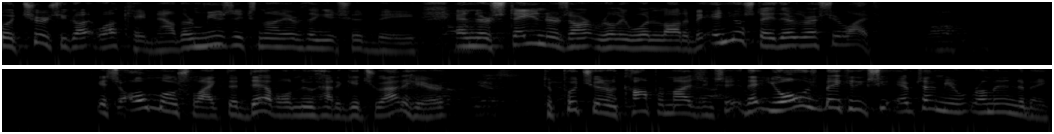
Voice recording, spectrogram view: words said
To a church, you go, well, okay, now their music's not everything it should be, and their standards aren't really what it ought to be, and you'll stay there the rest of your life. It's almost like the devil knew how to get you out of here to put you in a compromising situation that you always make an excuse every time you run into me.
